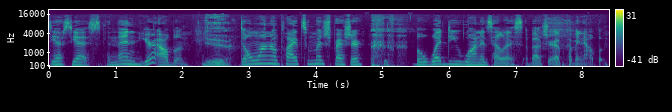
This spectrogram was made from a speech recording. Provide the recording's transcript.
Yes, yes. And then your album. Yeah. Don't want to apply too much pressure, but what do you want to tell us about your upcoming album?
